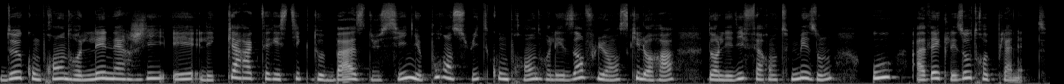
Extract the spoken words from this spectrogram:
de comprendre l'énergie et les caractéristiques de base du signe pour ensuite comprendre les influences qu'il aura dans les différentes maisons ou avec les autres planètes.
